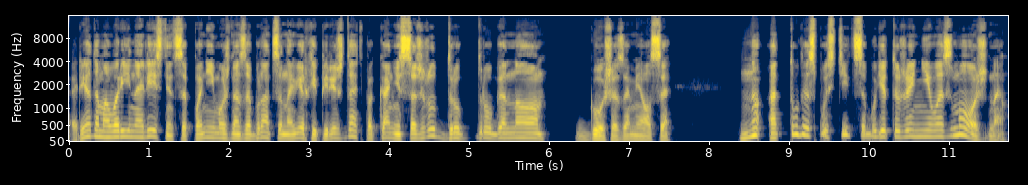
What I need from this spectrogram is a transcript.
«Рядом аварийная лестница, по ней можно забраться наверх и переждать, пока не сожрут друг друга, но...» Гоша замялся. «Но оттуда спуститься будет уже невозможно»,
